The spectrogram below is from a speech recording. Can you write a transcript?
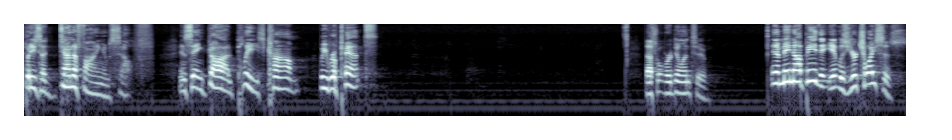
But he's identifying himself and saying, God, please come. We repent. That's what we're doing too. And it may not be that it was your choices.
